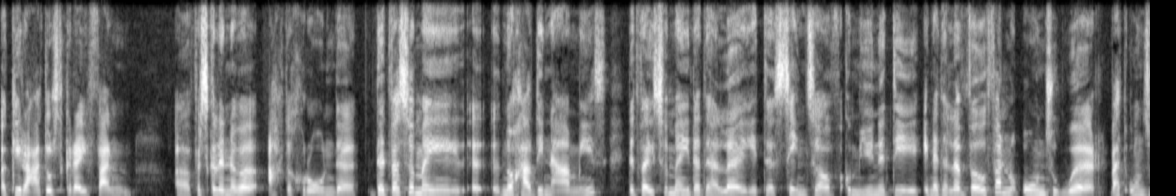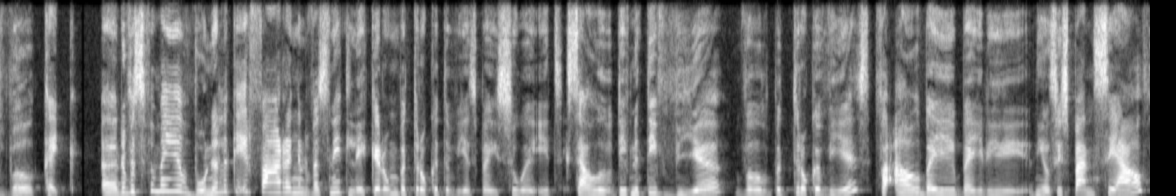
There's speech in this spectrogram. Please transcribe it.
'n kurator skryf van uh verskillende agtergronde. Dit was vir my uh, nogal dinamies. Dit wys vir my dat hulle het 'n sense of community en dat hulle wil van ons hoor wat ons wil kyk. Uh, dit was vir my 'n wonderlike ervaring en dit was net lekker om betrokke te wees by so iets. Ek sal definitief weer wil betrokke wees, veral by by die Nielsie span self.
